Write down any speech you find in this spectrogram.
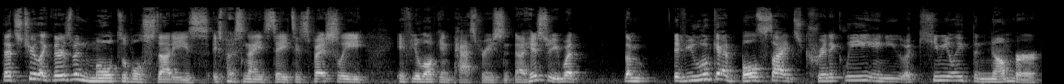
That's true. Like there's been multiple studies, especially in the United States, especially if you look in past recent uh, history. But the, if you look at both sides critically and you accumulate the number,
